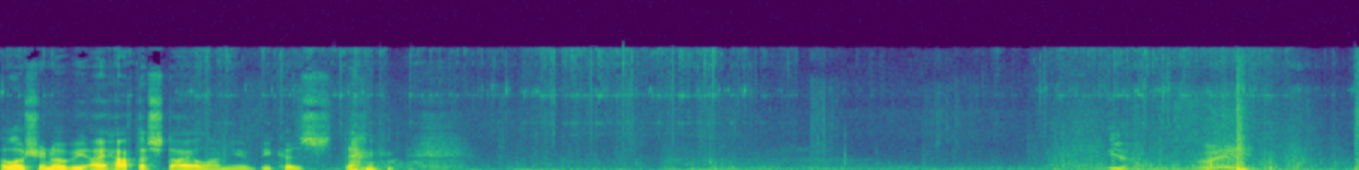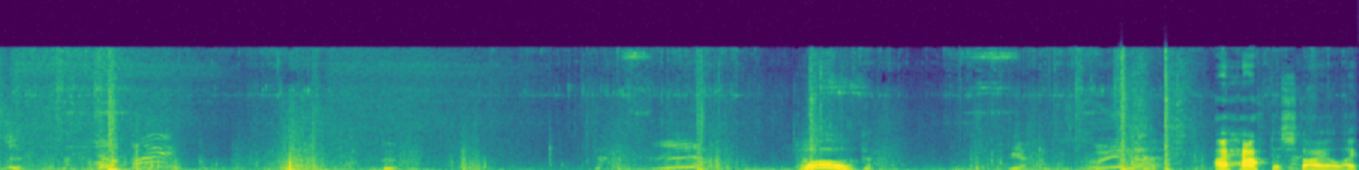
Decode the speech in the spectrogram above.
Hello, Shinobi. I have to style on you because... Oh! I have to style. I,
